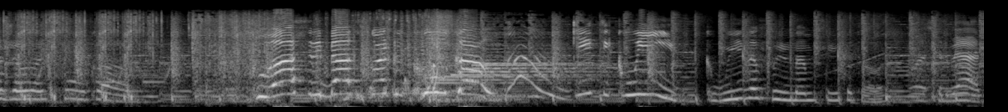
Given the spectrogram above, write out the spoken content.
Нас кукол? Класс, ребят, сколько кукол! Кити Куин. Куинов нам не хватало. Класс, ребят.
